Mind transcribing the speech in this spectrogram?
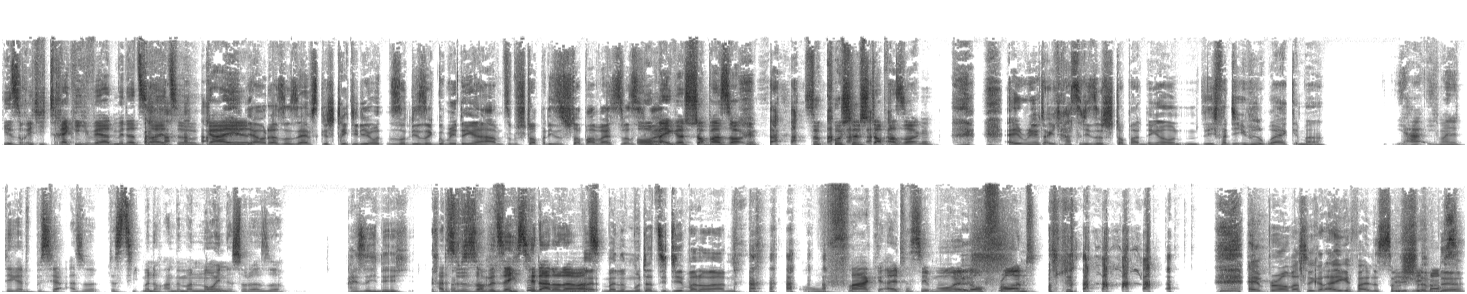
die so richtig dreckig werden mit der Zeit, so geil. ja, oder so selbst gestrickt, die, die unten so diese Gummidinger haben zum Stopper, dieses Stopper, weißt du was ich Oh mein Gott, Stoppersocken. so Kuschelstoppersocken. Ey, Real Talk, ich hasse diese Stopperdinger unten. Ich fand die übel wack immer. Ja, ich meine, Digga, du bist ja, also, das zieht man doch an, wenn man neun ist oder so. Weiß ich nicht. Hattest du das doch mit 16 an, oder was? Me meine Mutter zieht die immer noch an. oh fuck, alter Simone, no front. Ey, Bro, was mir gerade eingefallen ist zum ich Schwimmen, ne?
